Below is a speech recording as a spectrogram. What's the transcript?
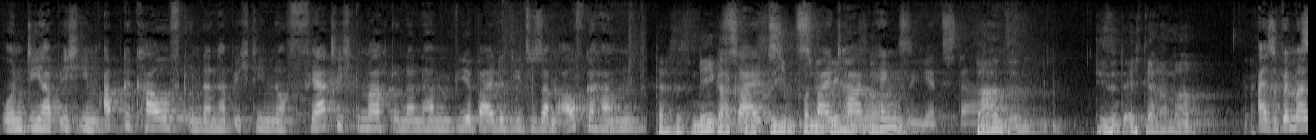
und die habe ich ihm abgekauft und dann habe ich die noch fertig gemacht und dann haben wir beide die zusammen aufgehangen. Das ist mega krass. Seit Sieben von zwei den Tagen hängen sie jetzt da. Wahnsinn. Die sind echt der Hammer. Also wenn man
